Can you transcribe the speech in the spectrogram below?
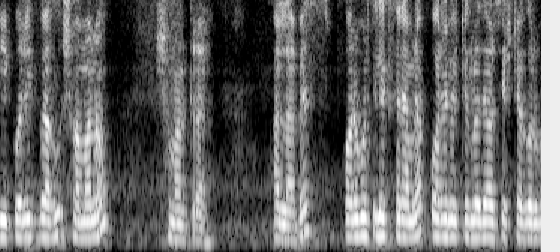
বিপরীত বাহু সমান ও সমান্তরাল। আল্লাহ হাফেজ। পরবর্তী লেকচারে আমরা পরের ভিডিওগুলো দেওয়ার চেষ্টা করব।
